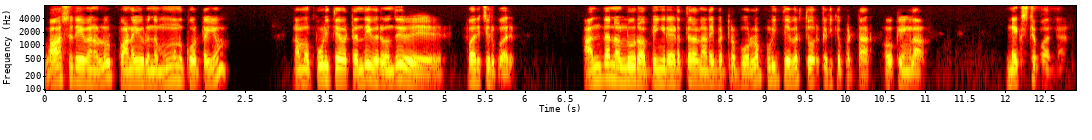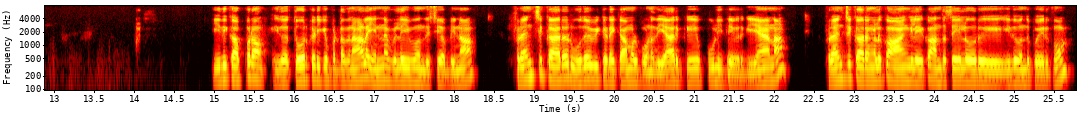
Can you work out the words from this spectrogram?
வாசுதேவனூர் பனையூர் இந்த மூணு கோட்டையும் நம்ம பூலித்தேவர்கிட்ட இருந்து இவர் வந்து பறிச்சிருப்பாரு. அந்த நல்லூர் அப்படிங்கிற இடத்துல நடைபெற்ற போர்ல புலித்தேவர் தோற்கடிக்கப்பட்டார். ஓகேங்களா? நெக்ஸ்ட் பாருங்க. இதுக்கப்புறம் இதை தோற்கடிக்கப்பட்டதுனால என்ன விளைவு வந்துச்சு அப்படின்னா பிரெஞ்சுக்காரர் உதவி கிடைக்காமல் போனது யாருக்கு? பூலித்தேவருக்கு. ஏன்னா பிரெஞ்சுக்காரங்களுக்கும் ஆங்கிலேயருக்கும் அந்த சைடில் ஒரு இது வந்து போயிருக்கும்.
